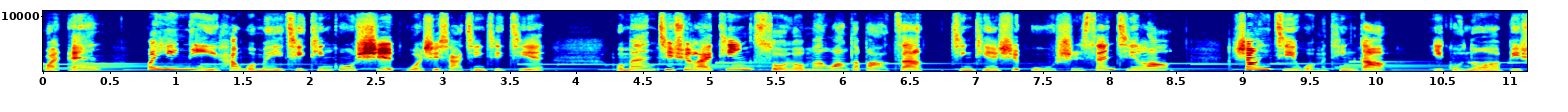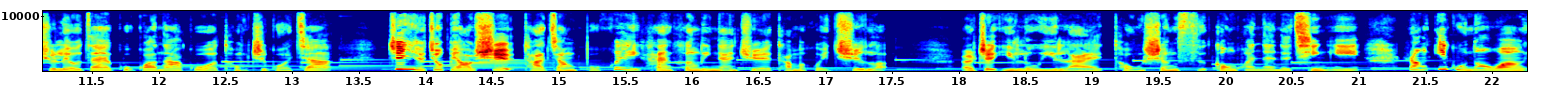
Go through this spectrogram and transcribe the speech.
晚安，欢迎你和我们一起听故事。我是小青姐姐，我们继续来听《所罗门王的宝藏》。今天是五十三集喽。上一集我们听到伊古诺必须留在古瓜纳国统治国家，这也就表示他将不会和亨利男爵他们回去了。而这一路以来同生死共患难的情谊，让伊古诺王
